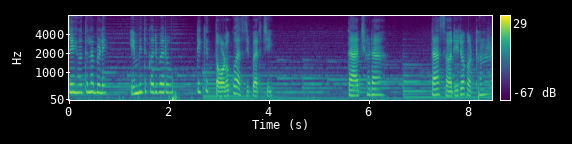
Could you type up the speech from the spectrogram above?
ଯାଇ ହେଉଥିଲା ବେଳେ ଏମିତି କରିବାରୁ ଟିକେ ତଳକୁ ଆସିପାରିଛି। ତା ଛଡ଼ା ତା ଶରୀର ଗଠନର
